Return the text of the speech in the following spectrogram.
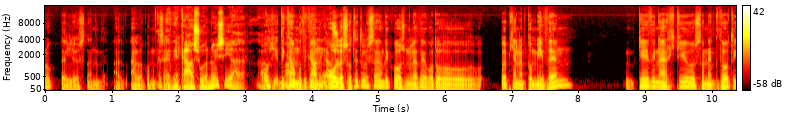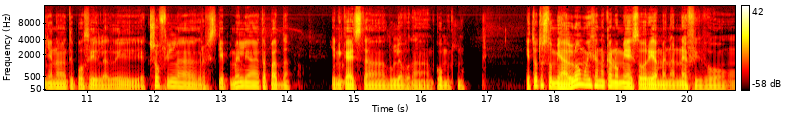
rock. Τελείως ήταν άλλο κομιξάκι. Δικά σου εννοείς ή. Όχι, δικά μου, δικά μου. Όλος ο τίτλος ήταν δικός μου. Δηλαδή, εγώ το, το έπιανα από το μηδέν και έδινα αρχείο στον εκδότη για να τυπωθεί. Δηλαδή, εξώφυλλα, γραφιστική επιμέλεια, τα πάντα. Γενικά έτσι τα δουλεύω τα κόμιξ μου. Και τότε στο μυαλό μου είχα να κάνω μια ιστορία με έναν έφηβο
